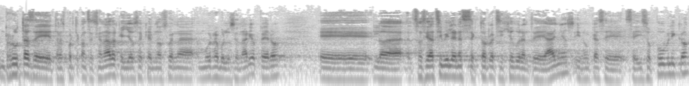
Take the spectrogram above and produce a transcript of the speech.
rutas de transporte concesionado, que yo sé que no suena muy revolucionario, pero eh, la sociedad civil en ese sector lo exigió durante años y nunca se, hizo público.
